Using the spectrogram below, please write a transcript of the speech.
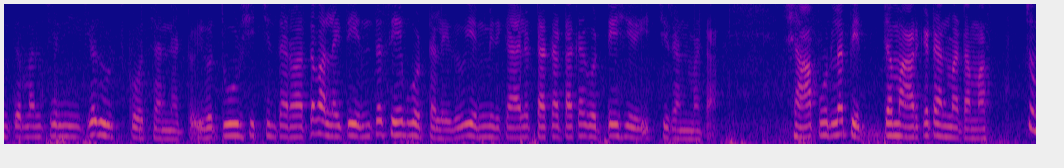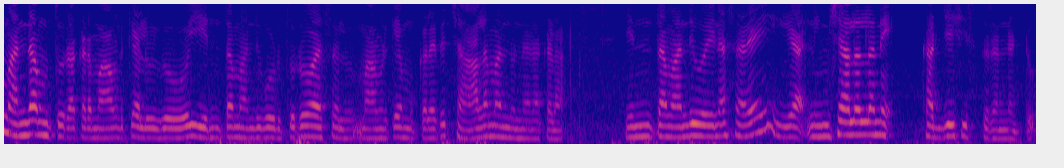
ఇంకా మంచిగా నీట్గా తుడుచుకోవచ్చు అన్నట్టు. ఇక తుడిచి ఇచ్చిన తర్వాత వాళ్ళైతే ఎంతసేపు కొట్టలేదు ఎనిమిది కాయలు టకా టకా కొట్టేసి ఇచ్చిరనమాట షాపూర్లో పెద్ద మార్కెట్ అనమాట మస్తు మంది అమ్ముతారు అక్కడ మామిడికాయలు. ఇగో ఎంతమంది కొడుతురో అసలు మామిడికాయ ముక్కలు అయితే చాలా మంది ఉన్నారు అక్కడ. ఎంతమంది పోయినా సరే ఇక నిమిషాలలోనే కట్ చేసి ఇస్తారు అన్నట్టు.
